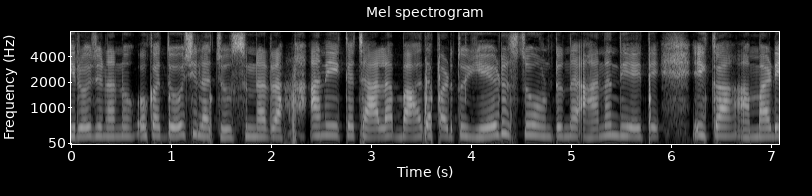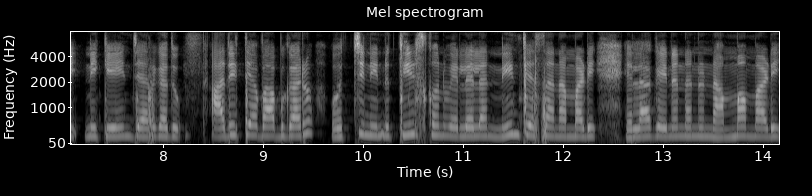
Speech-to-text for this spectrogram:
ఈరోజు నన్ను ఒక దోషిలా చూస్తున్నారా అని ఇక చాలా బాధపడుతూ ఏడుస్తూ ఉంటుంది ఆనంది అయితే. ఇక అమ్మాడి నీకేం జరగదు. ఆదిత్య బాబు గారు వచ్చి నిన్ను తీసుకొని వెళ్ళేలా నేను చేస్తానమ్మాడి ఎలాగైనా నన్ను నమ్మమ్మాడి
